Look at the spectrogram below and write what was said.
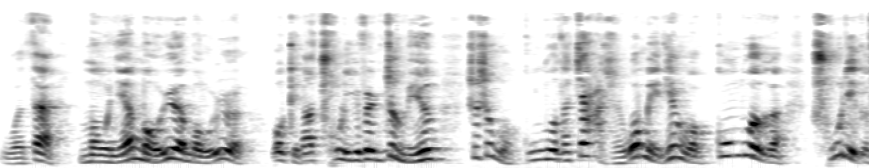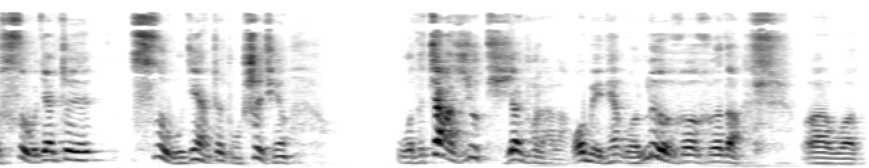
我在某年某月某日，我给他出了一份证明，这是我工作的价值。我每天我工作个处理个四五件这四五件这种事情，我的价值就体现出来了。我每天我乐呵呵的，呃，我。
